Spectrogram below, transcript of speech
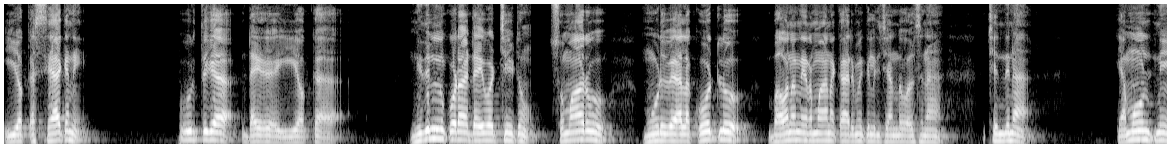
ఈ యొక్క శాఖని పూర్తిగా డై ఈ యొక్క నిధులను కూడా డైవర్ట్ చేయటం సుమారు మూడు వేల కోట్లు భవన నిర్మాణ కార్మికులకు చెందవలసిన చెందిన అమౌంట్ని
